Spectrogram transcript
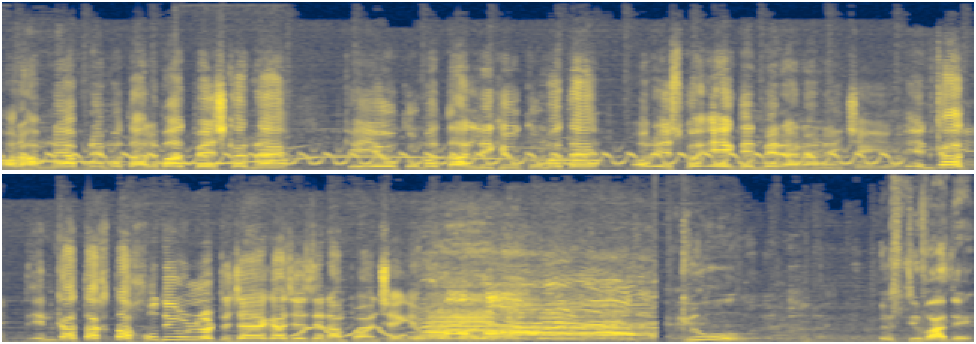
और हमने अपने मुतालबात पेश करना है कि ये हुकूमत धानली की हुकूमत है और इसको एक दिन में रहना नहीं चाहिए। इनका इनका तख्ता खुद ही उलट जाएगा जिस दिन हम पहुँचेंगे वहाँ पर। क्यों इस्तीफा दे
